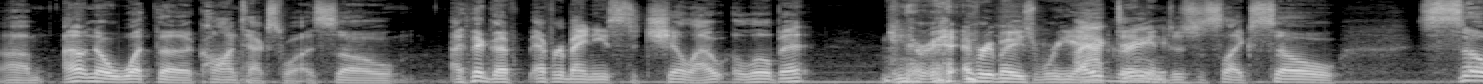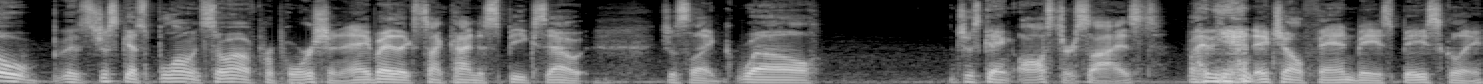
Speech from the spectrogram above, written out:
Um, I don't know what the context was, so I think that everybody needs to chill out a little bit. And everybody's reacting and just, just like so so it just gets blown so out of proportion. Anybody that kind of speaks out, just like, well, just getting ostracized by the NHL fan base, basically.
